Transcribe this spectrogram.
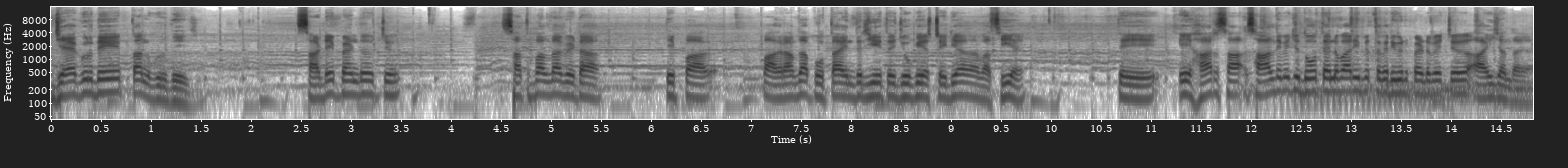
ਜੈ ਗੁਰਦੇਵ ਧੰਨ ਗੁਰਦੇਵ ਜੀ। ਸਾਡੇ ਪਿੰਡ ਵਿੱਚ ਸਤਪਾਲ ਦਾ ਬੇਟਾ ਤੇ ਭਾ ਭਾਗਰਾਮ ਦਾ ਪੋਤਾ ਇੰਦਰਜੀਤ ਜੋ ਕਿ ਆਸਟ੍ਰੇਲੀਆ ਦਾ ਵਾਸੀ ਹੈ। ਤੇ ਇਹ ਹਰ ਸਾ- ਸਾਲ ਦੇ ਵਿੱਚ ਦੋ ਤਿੰਨ ਵਾਰੀ ਵੀ ਤਕਰੀਬਨ ਪਿੰਡ ਵਿੱਚ ਆ ਹੀ ਜਾਂਦਾ ਆ।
